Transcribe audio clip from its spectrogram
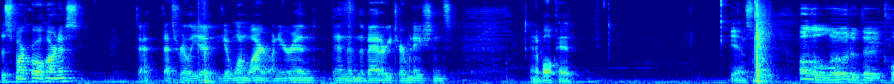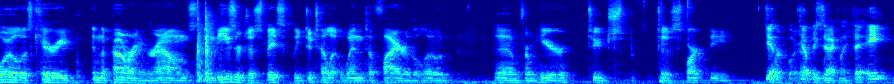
the smart coil harness, that that's really it. You get one wire on your end and then the battery terminations and a bulkhead. Yeah, so all the load of the coil is carried in the power and grounds, and these are just basically to tell it when to fire the load um, from here to to spark the Yep, sparkler. yep, exactly. The eight,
